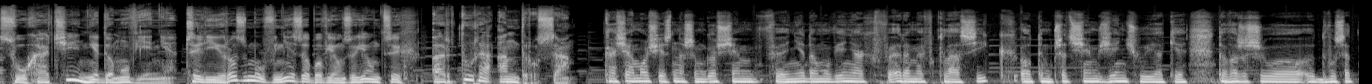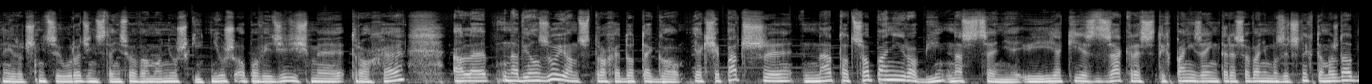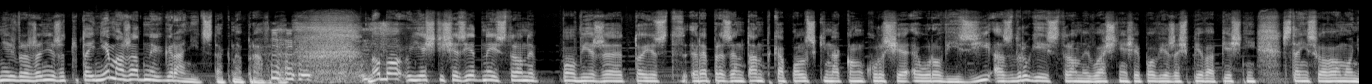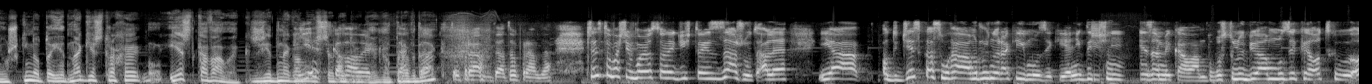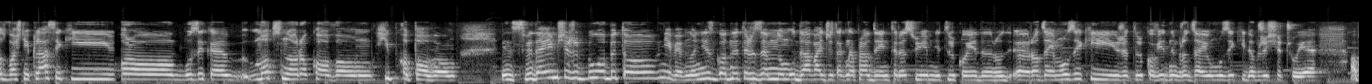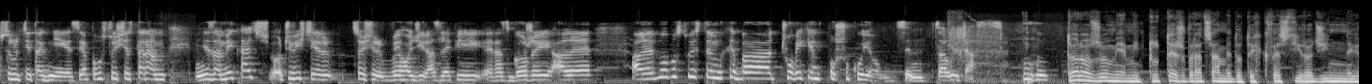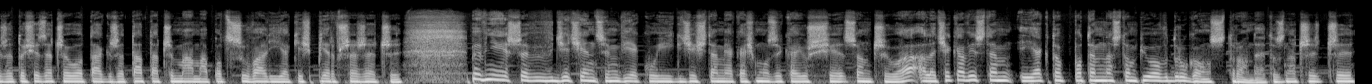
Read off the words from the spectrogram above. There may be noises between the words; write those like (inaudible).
Słuchacie Niedomówień, czyli rozmów niezobowiązujących Artura Andrusa. Kasia Moś jest naszym gościem w Niedomówieniach w RMF Classic o tym przedsięwzięciu, jakie towarzyszyło dwusetnej rocznicy urodzin Stanisława Moniuszki. Już opowiedzieliśmy trochę, ale nawiązując trochę do tego, jak się patrzy na to, co pani robi na scenie i jaki jest zakres tych pani zainteresowań muzycznych, to można odnieść wrażenie, że tutaj nie ma żadnych granic tak naprawdę. (laughs) No bo jeśli się z jednej strony powie, że to jest reprezentantka Polski na konkursie Eurowizji, a z drugiej strony właśnie się powie, że śpiewa pieśni Stanisława Moniuszki, no to jednak jest trochę, jest kawałek z jednego jest miejsca kawałek, do drugiego, tak, prawda? Tak, to prawda, to prawda. Często właśnie w moją stronę dziś to jest zarzut, ale ja od dziecka słuchałam różnorakiej muzyki. Ja nigdy się nie, nie zamykałam. Po prostu lubiłam muzykę od, od właśnie klasyki po muzykę mocno rockową, hip-hopową, więc wydaje mi się, że byłoby to, nie wiem, no niezgodne też ze mną udawać, że tak naprawdę interesuje mnie tylko jeden rodzaj muzyki że tylko w jednym rodzaju muzyki dobrze się czuję. Absolutnie tak nie jest. Ja po prostu się staram nie zamykać. Oczywiście coś wychodzi raz lepiej, raz gorzej, ale, ale po prostu jestem chyba człowiekiem poszukującym cały czas. (laughs) To rozumiem i tu też wracamy do tych kwestii rodzinnych, że to się zaczęło tak, że tata czy mama podsuwali jakieś pierwsze rzeczy. Pewnie jeszcze w dziecięcym wieku i gdzieś tam jakaś muzyka już się sączyła, ale ciekaw jestem, jak to potem nastąpiło w drugą stronę. To znaczy, czy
